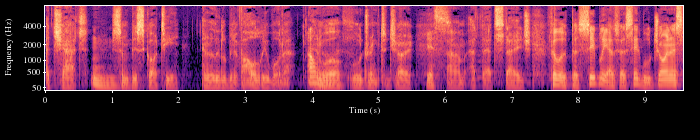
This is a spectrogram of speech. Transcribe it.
a chat, some biscotti, and a little bit of holy water. Oh, and we'll we'll drink to Joe. Yes. Um, at that stage, Philippa Sibley, as I said, will join us.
